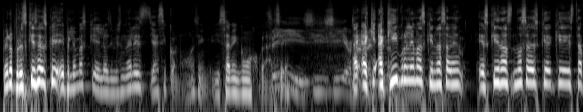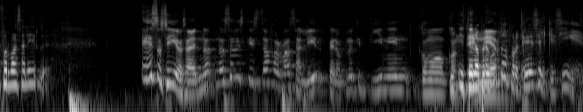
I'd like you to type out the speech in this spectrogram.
Pero, pero es que, ¿sabes qué? El problema es que los divisionales ya se conocen y saben cómo jugar. Sí, sí, sí. o A- sea, Aquí, aquí el problema es que no saben, es que no, no sabes qué, qué Stafford va a salir. Eso sí, o sea, no, no sabes qué Stafford va a salir, pero creo que tienen como. Y, y te lo pregunto porque es el que sigue.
